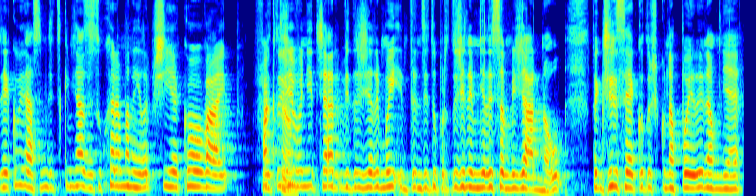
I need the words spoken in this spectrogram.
jako já jsem vždycky měla se sucharem nejlepší jako vibe. Fakt protože jo. oni třeba vydrželi moji intenzitu, protože neměli sami žádnou, takže se jako trošku napojili na mě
